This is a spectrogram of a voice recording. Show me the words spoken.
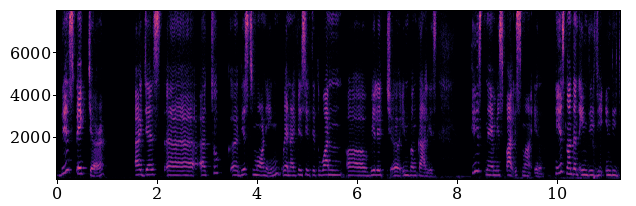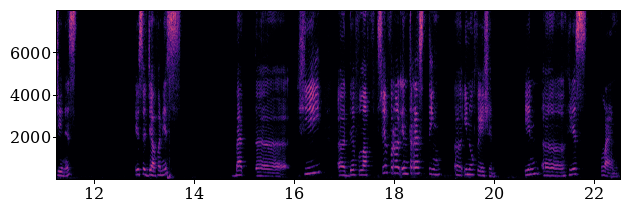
this picture I just uh, uh, took uh, this morning when I visited one uh, village uh, in Bengkalis. His name is Pa Ismail. He is not an indig indigenous. He's a Javanese, but he developed several interesting innovation in his land.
